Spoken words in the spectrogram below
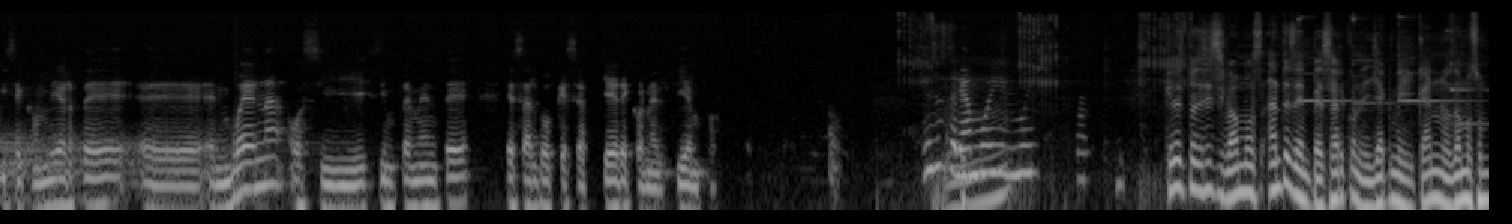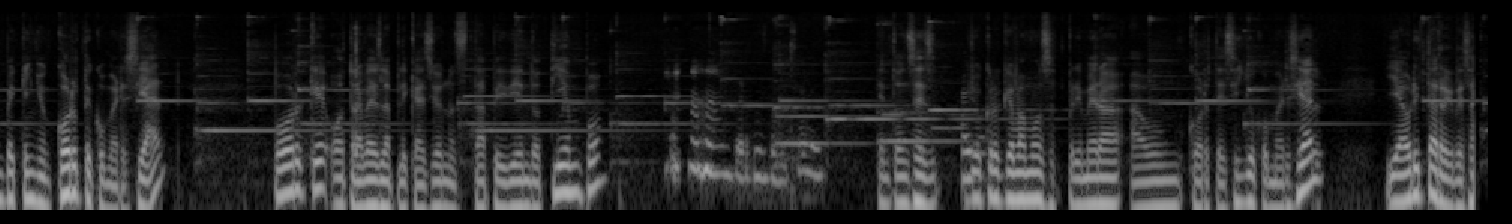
y se convierte eh, en buena o si simplemente es algo que se adquiere con el tiempo. Eso estaría muy, Mm. muy... ¿Qué les parece si vamos, antes de empezar con el Jack mexicano, nos damos un pequeño corte comercial? Porque otra vez la aplicación nos está pidiendo tiempo. Cortes comerciales. Entonces yo creo que vamos primero a un cortecillo comercial y ahorita regresamos.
